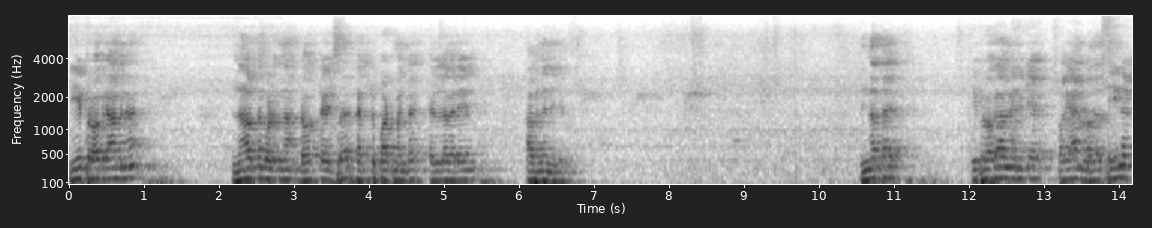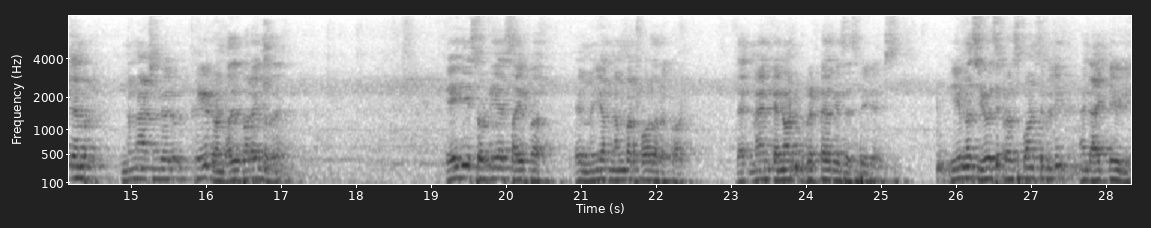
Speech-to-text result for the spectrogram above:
ഈ പ്രോഗ്രാമിന് നേതൃത്വം കൊടുക്കുന്ന ഡോക്ടേഴ്സ് ഹെൽത്ത് ഡിപ്പാർട്ട്മെന്റ് എല്ലാവരെയും അഭിനന്ദിക്കുന്നു. ഇന്നത്തെ ഈ പ്രോഗ്രാമിൽ എനിക്ക് പറയാനുള്ളത് സീനിയർ ചേംബർ ഇന്റർനാഷണൽ ഒരു ക്രീഡുണ്ട് അതിൽ പറയുന്നത് ഏജ് ഈസ് ഒഡി a cipher a mere number for the record that man cannot retire his experience he must use it responsibly and actively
